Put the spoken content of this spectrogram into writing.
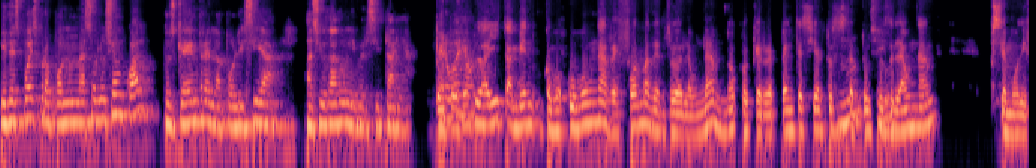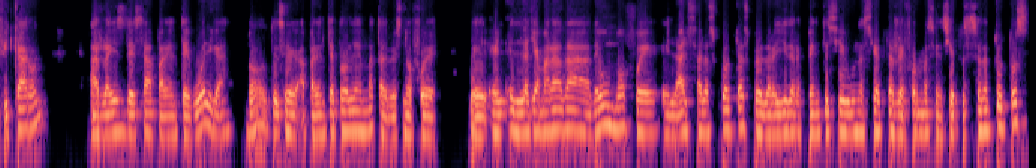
y después propone una solución, ¿cuál? Pues que entre la policía a Ciudad Universitaria. Pero, Pero por bueno, ejemplo, ahí también como hubo una reforma dentro de la UNAM, ¿no? Porque de repente ciertos estatutos de la UNAM se modificaron a raíz de esa aparente huelga, ¿no? De ese aparente problema, tal vez no fue el- el- la llamarada de humo fue el alza de las cuotas, pero de ahí de repente sí hubo unas ciertas reformas en ciertos estatutos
